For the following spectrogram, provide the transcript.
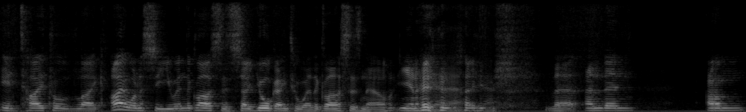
entitled like I want to see you in the glasses, so you're going to wear the glasses now. You know, Yeah, like, yeah. that. And then, um,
